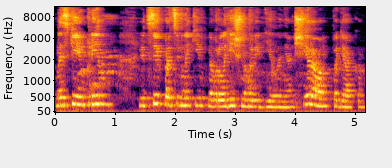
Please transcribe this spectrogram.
низький уклін від всіх працівників неврологічного відділення. Щира вам подяка.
